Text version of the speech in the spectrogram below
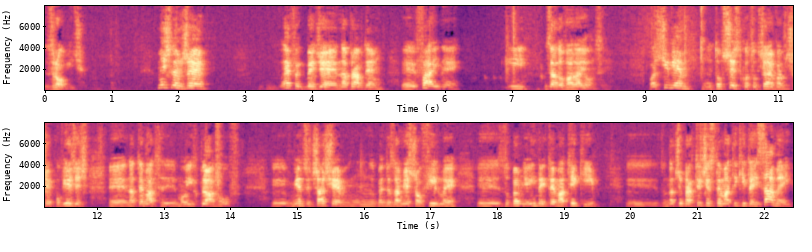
zrobić. Myślę, że efekt będzie naprawdę fajny i zadowalający. Właściwie to wszystko, co chciałem Wam dzisiaj powiedzieć e, na temat e, moich planów. E, W międzyczasie będę zamieszczał filmy e, z zupełnie innej tematyki, e, to znaczy praktycznie z tematyki tej samej,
